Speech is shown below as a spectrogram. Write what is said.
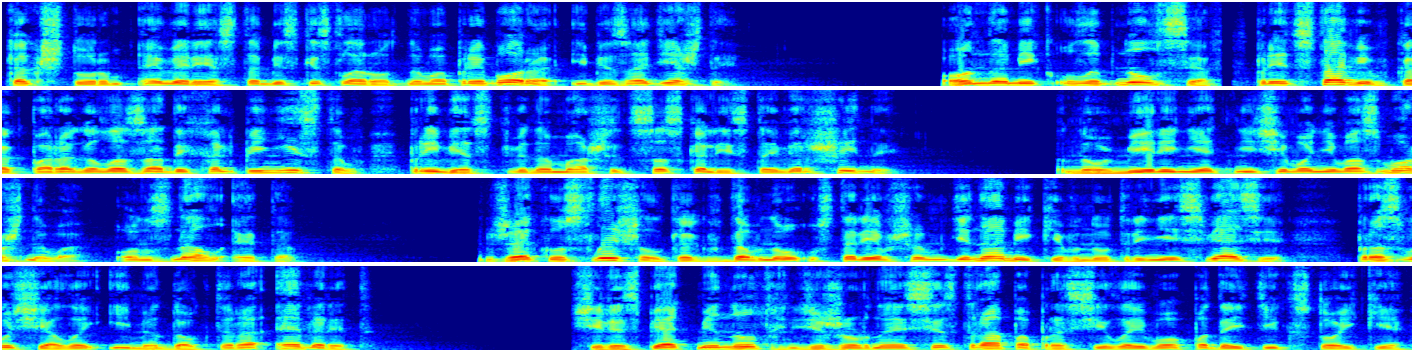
как штурм Эвереста без кислородного прибора и без одежды. Он на миг улыбнулся, представив, как пара голозадых альпинистов приветственно машет со скалистой вершины. Но в мире нет ничего невозможного, он знал это. Джек услышал, как в давно устаревшем динамике внутренней связи прозвучало имя доктора Эверетт. Через пять минут дежурная сестра попросила его подойти к стойке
